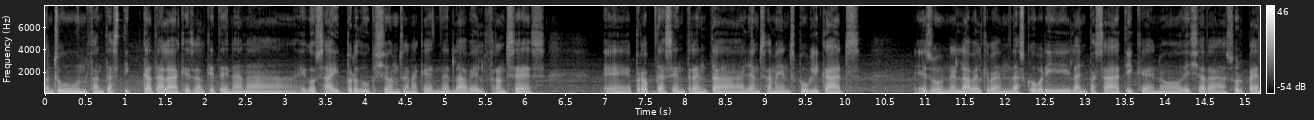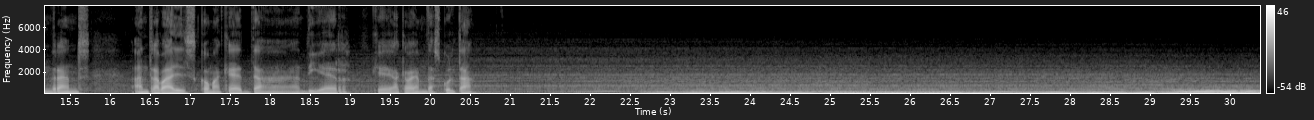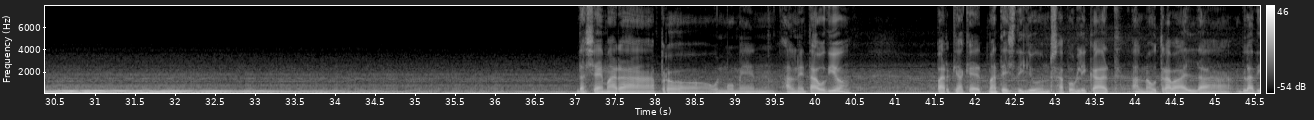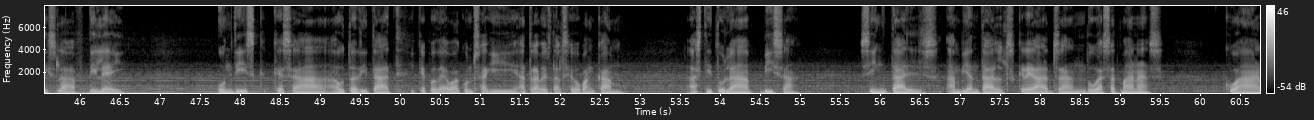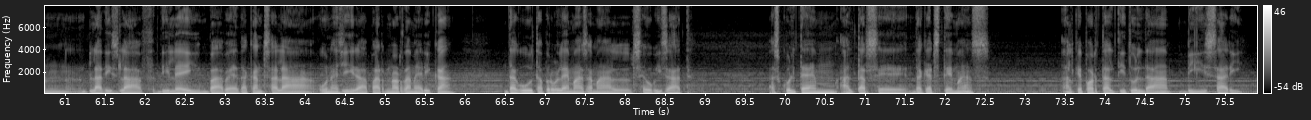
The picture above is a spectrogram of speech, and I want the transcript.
Doncs un fantàstic català que és el que tenen a Egoside Productions en aquest net label francès. Eh, prop de 130 llançaments publicats. És un net label que vam descobrir l'any passat i que no deixa de sorprendre'ns en treballs com aquest de Dier que acabem d'escoltar. Deixem ara, però, un moment al Net Audio perquè aquest mateix dilluns s'ha publicat el nou treball de Vladislav Delay, un disc que s'ha autoeditat i que podeu aconseguir a través del seu bancamp. Es titula Visa, cinc talls ambientals creats en dues setmanes, quan Vladislav Delay va haver de cancel·lar una gira per Nord-Amèrica degut a problemes amb el seu visat. Escoltem el tercer d'aquests temes, el que porta el títol de Bisari. Doncs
